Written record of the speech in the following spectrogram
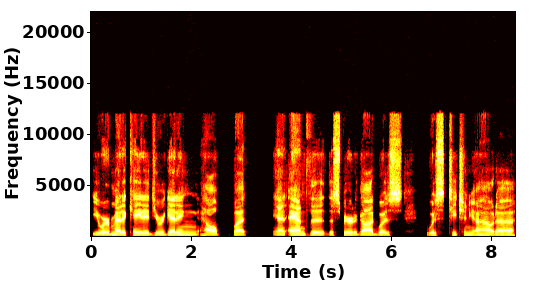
you were medicated. You were getting help, but and and the the Spirit of God was was teaching you how to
